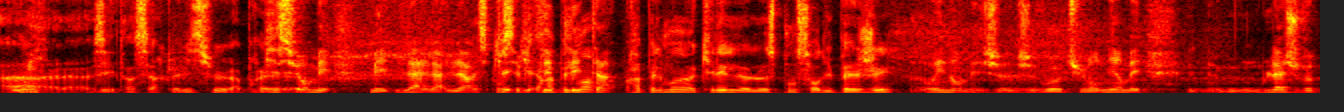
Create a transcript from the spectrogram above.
Ah, c'est un cercle vicieux. Après, Bien sûr, mais, mais là, la, responsabilité de l'État. Rappelle-moi, quel est le, sponsor du PSG Oui, non, mais je, vois où tu veux en venir, mais euh, là, je veux,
